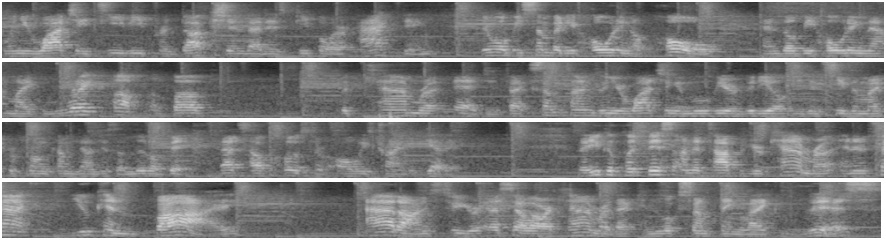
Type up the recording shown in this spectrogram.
when you watch a TV production, that is people are acting, there will be somebody holding a pole and they'll be holding that mic right up above the camera edge. In fact, sometimes when you're watching a movie or video, you can see the microphone come down just a little bit. That's how close they're always trying to get it. Now you could put this on the top of your camera, and in fact, you can buy add-ons to your SLR camera that can look something like this.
